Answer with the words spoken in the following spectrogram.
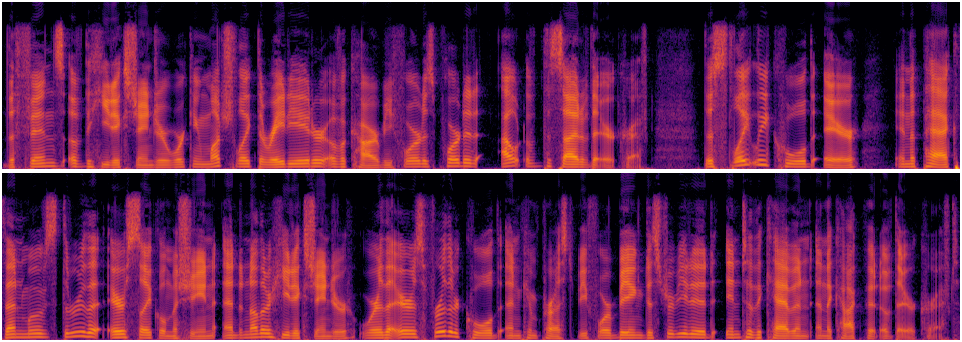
the fins of the heat exchanger working much like the radiator of a car before it is ported out of the side of the aircraft. The slightly cooled air in the pack then moves through the air cycle machine and another heat exchanger where the air is further cooled and compressed before being distributed into the cabin and the cockpit of the aircraft.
